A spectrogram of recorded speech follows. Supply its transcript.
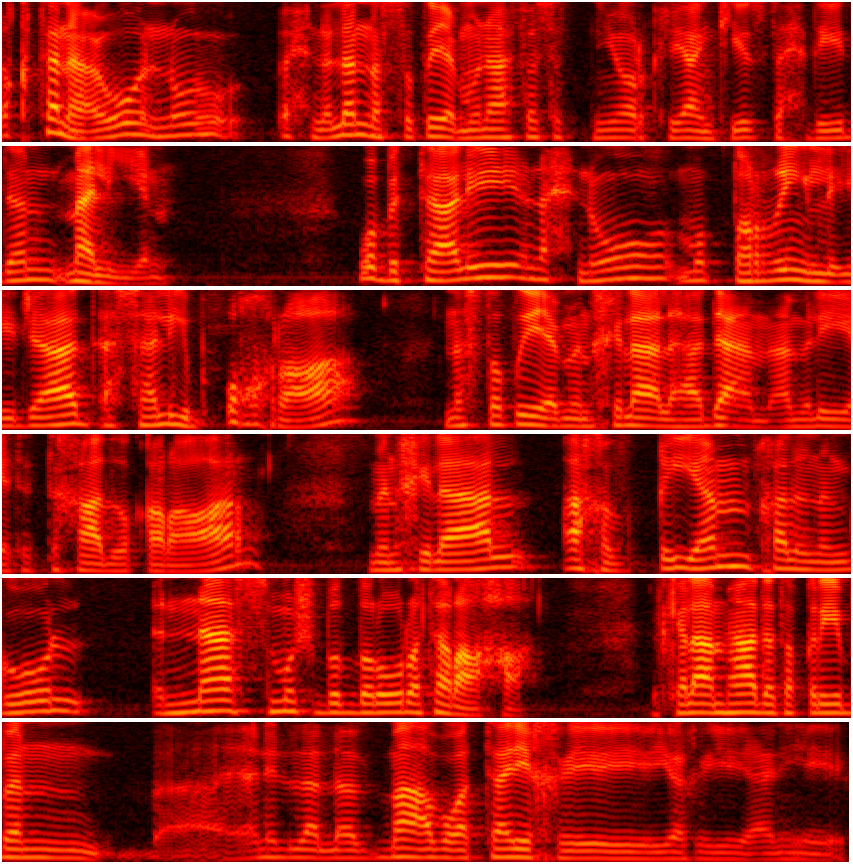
اقتنعوا إنه إحنا لن نستطيع منافسة نيويورك يانكيز تحديدا ماليا وبالتالي نحن مضطرين لإيجاد أساليب أخرى نستطيع من خلالها دعم عملية اتخاذ القرار من خلال أخذ قيم خلينا نقول الناس مش بالضرورة تراها الكلام هذا تقريبا آه، يعني ما أبغى التاريخ يعني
